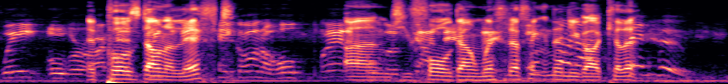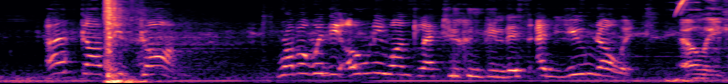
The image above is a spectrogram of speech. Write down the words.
way over It pulls down a lift, a whole planet full of And you fall down with it, I think, and then you gotta kill it. Then who? EarthGov is gone. Robert, we're the only ones left who can do this, and you know it. Ellie,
